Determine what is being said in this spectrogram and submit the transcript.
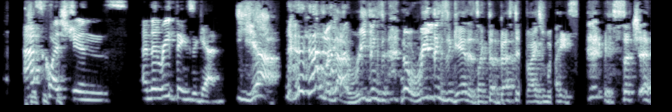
ask questions, and then read things again. Yeah. Oh my god, read things. No, read things again is like the best advice. Advice. It's such a.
